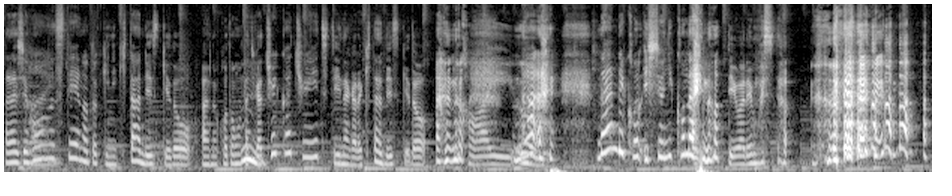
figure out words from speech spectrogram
私、はい。ホームステイの時に来たんですけどあの子供たちが「うん。Trick or treat」って言いながら来たんですけどあのかわいい、うん。な なんでこ一緒に来ないのって言われました。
